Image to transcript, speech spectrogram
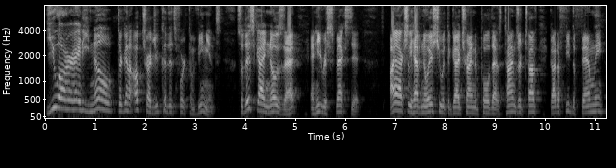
you already know they're gonna upcharge you because it's for convenience. So this guy knows that and he respects it. I actually have no issue with the guy trying to pull that. Times are tough, got to feed the family,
